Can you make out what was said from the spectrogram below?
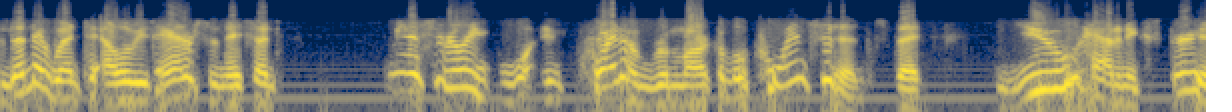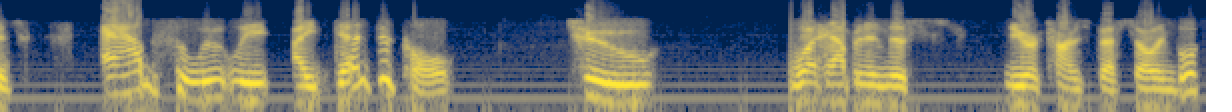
so then they went to Eloise Anderson. They said, I mean, it's really quite a remarkable coincidence that you had an experience absolutely identical to what happened in this New York Times best-selling book,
